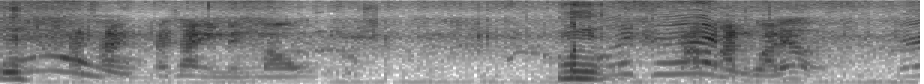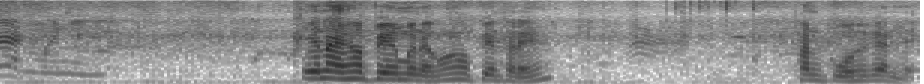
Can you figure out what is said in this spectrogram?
ค่าช่างค่าช่างอีกหนึ่งเมามันอุ้ยเกิสามนพันกว่าแล้วเกินมื้อนี้เอ้ยนายเขาเปลี่ยนมือไหนเขาเปลี่ยนเท่าไหร่นะพันกว่าคือกันเลย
